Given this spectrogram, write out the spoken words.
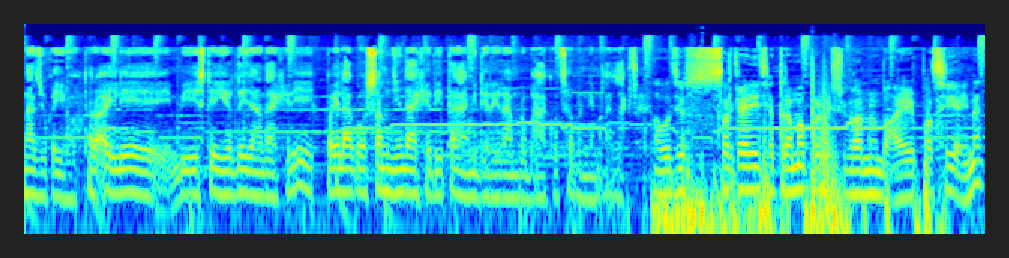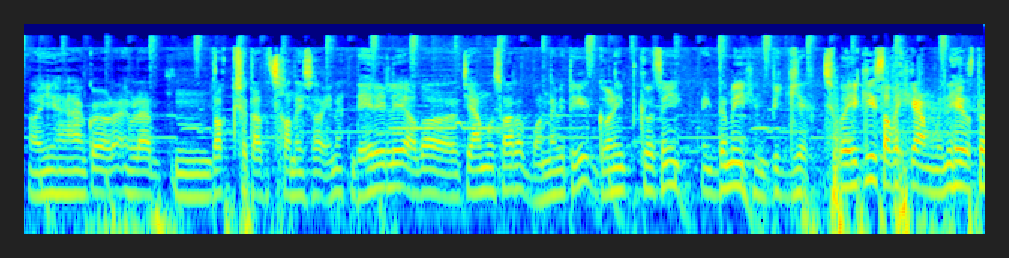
नाजुकै हो। तर अहिले यस्तै हेर्दै जाँदाखेरि पहिलाको सम्झिँदाखेरि त हामी धेरै राम्रो भएको छ भन्ने मलाई लाग्छ। अब त्यो सरकारी क्षेत्रमा प्रवेश गर्नु भएपछि होइन यहाँको एउटा एउटा दक्षता त छँदैछ होइन। धेरैले अब च्यामु सर भन्ने बित्तिकै गणितको चाहिँ एकदमै विशेषज्ञ छोए कि सबै काम हुने जस्तो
